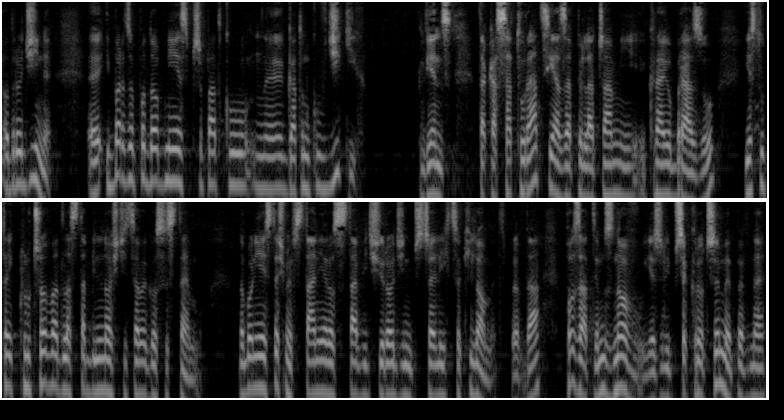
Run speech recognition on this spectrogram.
e, od rodziny. E, I bardzo podobnie jest w przypadku gatunków dzikich. Więc taka saturacja zapylaczami krajobrazu jest tutaj kluczowa dla stabilności całego systemu no bo nie jesteśmy w stanie rozstawić rodzin pszczelich co kilometr, prawda? Poza tym, znowu, jeżeli przekroczymy pewne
